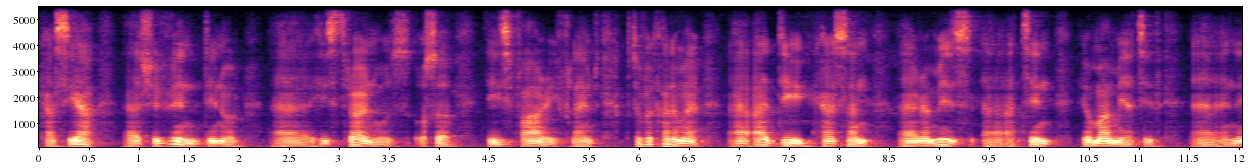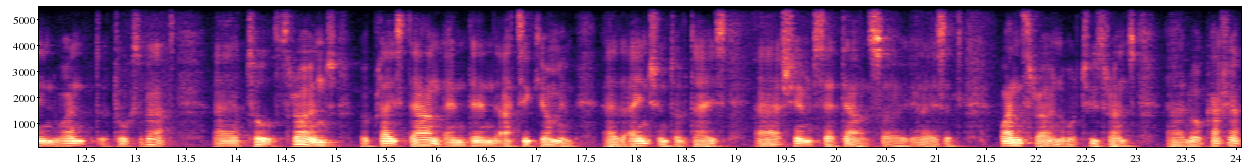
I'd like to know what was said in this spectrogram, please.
Kasia Shivin Dinur. His throne was also these fiery flames. Adi Karsan Ramiz Atin Yomam And then one talks about uh, thrones were placed down, and then the Atik Yomim, uh, the Ancient of Days, uh, Hashem sat down. So, you know, is it one throne or two thrones? Uh, Lo Kasha,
